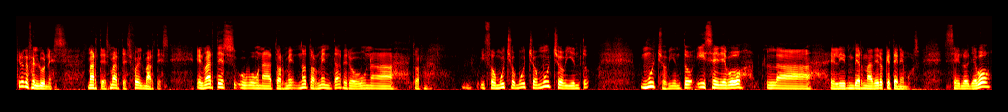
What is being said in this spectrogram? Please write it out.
Creo que fue el lunes, martes, martes, fue el martes. El martes hubo una tormenta, no tormenta, pero una... Tor hizo mucho, mucho, mucho viento mucho viento y se llevó el invernadero que tenemos. Se lo llevó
